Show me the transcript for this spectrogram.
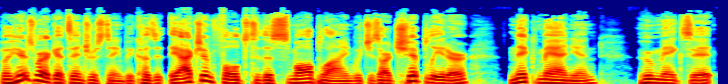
But here's where it gets interesting because the action folds to the small blind, which is our chip leader, Nick Manion, who makes it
